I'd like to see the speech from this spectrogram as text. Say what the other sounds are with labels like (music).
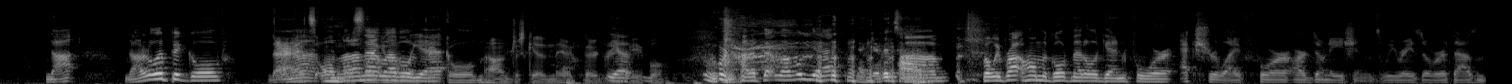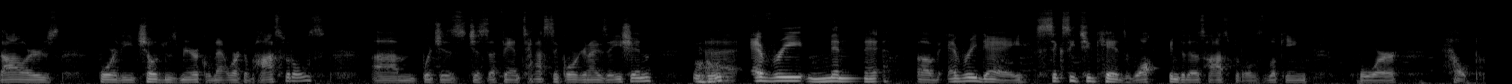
Not not Olympic gold. Nah, not, it's almost not on that level Olympic yet. Gold. No, I'm just kidding. They're they're great yep. people. We're not at that level yet. (laughs) yeah, give it time. Um, but we brought home the gold medal again for Extra Life for our donations. We raised over a thousand dollars for the Children's Miracle Network of Hospitals, um, which is just a fantastic organization. Mm-hmm. Uh, every minute of every day, 62 kids walk into those hospitals looking for help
